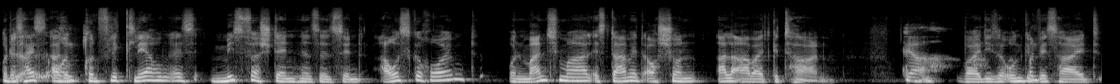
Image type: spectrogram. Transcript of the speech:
Und das heißt also, und, Konfliktklärung ist, Missverständnisse sind ausgeräumt und manchmal ist damit auch schon alle Arbeit getan. Ja. Weil diese Ungewissheit,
